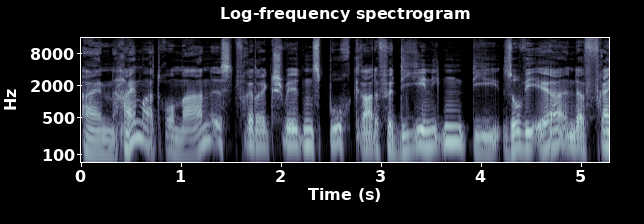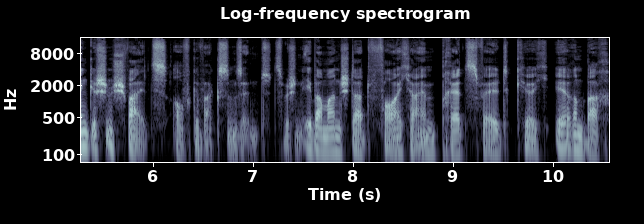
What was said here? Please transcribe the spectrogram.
Ein Heimatroman ist Frederik Schwildens Buch gerade für diejenigen, die so wie er in der fränkischen Schweiz aufgewachsen sind, zwischen Ebermannstadt, Forchheim, Pretzfeld, Kirch-Ehrenbach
